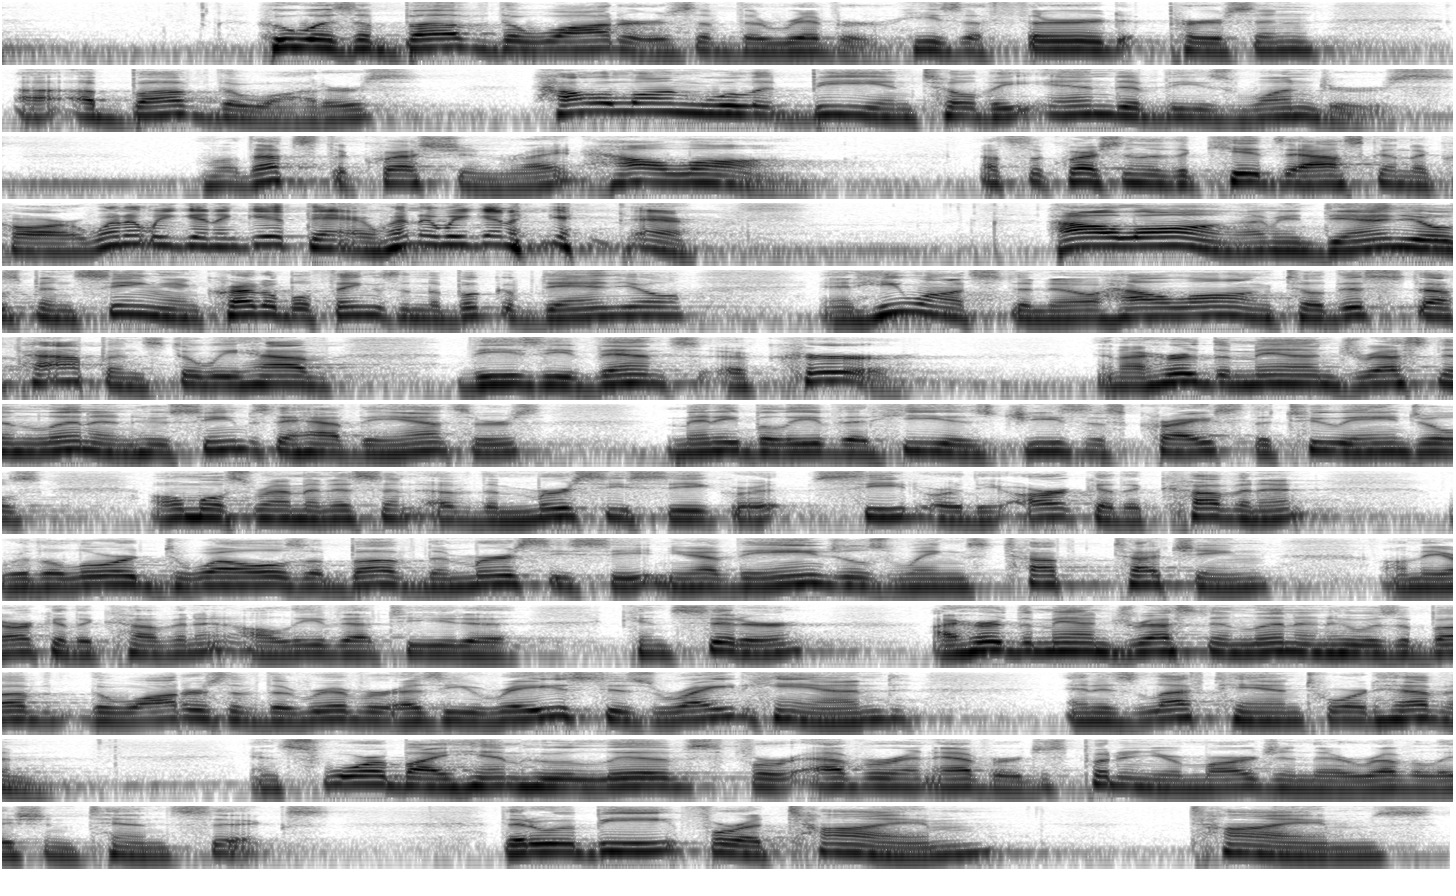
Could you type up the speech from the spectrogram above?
who was above the waters of the river. He's a third person uh, above the waters. How long will it be until the end of these wonders? Well, that's the question, right? How long? That's the question that the kids ask in the car. When are we going to get there? When are we going to get there? How long? I mean, Daniel's been seeing incredible things in the book of Daniel, and he wants to know how long till this stuff happens, till we have these events occur. And I heard the man dressed in linen who seems to have the answers. Many believe that he is Jesus Christ, the two angels, almost reminiscent of the mercy seat or, the Ark of the Covenant, where the Lord dwells above the mercy seat, and you have the angel's wings t- touching on the Ark of the Covenant. I'll leave that to you to consider. I heard the man dressed in linen who was above the waters of the river as he raised his right hand and his left hand toward heaven and swore by him who lives forever and ever. Just put in your margin there, Revelation 10 6. That it would be for a time, times,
